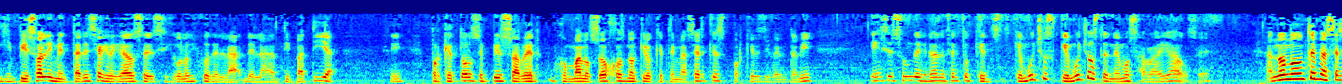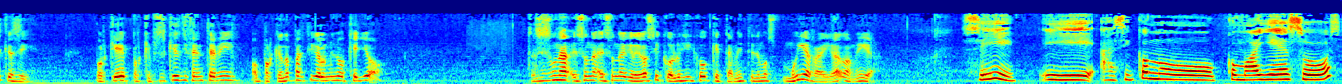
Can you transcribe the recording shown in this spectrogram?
Y empiezo a alimentar ese agregado psicológico de la, de la antipatía, ¿sí? porque a todos empiezo a ver con malos ojos, no quiero que te me acerques porque eres diferente a mí. Ese es un de gran efecto que, que muchos que muchos tenemos arraigados. ¿eh? Ah, no, no, no te me acerques, sí. ¿Por qué? Porque pues, es que es diferente a mí, o porque no practica lo mismo que yo. Entonces es, una, es, una, es un agregado psicológico que también tenemos muy arraigado, amiga. Sí, y así como, como hay esos,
